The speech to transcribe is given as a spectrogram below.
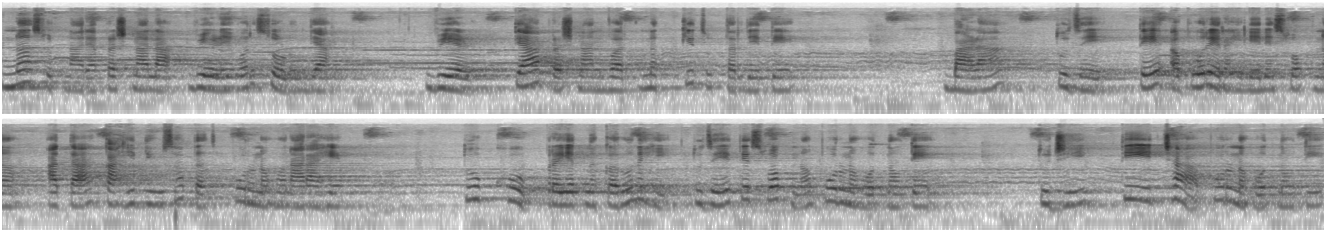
न सुटणाऱ्या प्रश्नाला वेळेवर सोडून द्या. वेळ त्या प्रश्नांवर नक्कीच उत्तर देते. बाळा तुझे ते अपुरे राहिलेले स्वप्न आता काही दिवसातच पूर्ण होणार आहे. तू खूप प्रयत्न करूनही तुझे ते स्वप्न पूर्ण होत नव्हते. तुझी ती इच्छा पूर्ण होत नव्हती.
